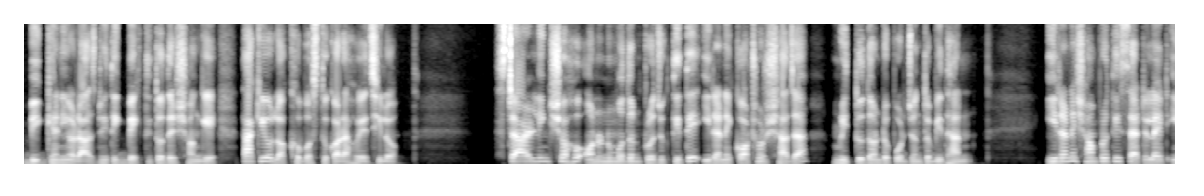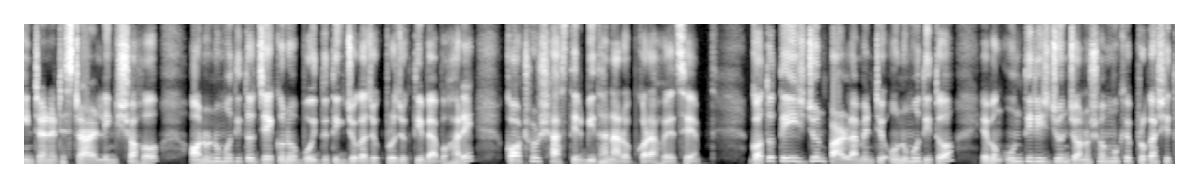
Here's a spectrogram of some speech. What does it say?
বিজ্ঞানী ও রাজনৈতিক ব্যক্তিত্বদের সঙ্গে তাকেও লক্ষ্যবস্তু করা হয়েছিল। স্টার্লিং সহ অননুমোদন প্রযুক্তিতে ইরানে কঠোর সাজা, মৃত্যুদণ্ড পর্যন্ত বিধান। ইরানে সম্প্রতি স্যাটেলাইট ইন্টারনেট স্টারলিং সহ অননুমোদিত যে কোনো বৈদ্যুতিক যোগাযোগ প্রযুক্তি ব্যবহারে কঠোর শাস্তির বিধান আরোপ করা হয়েছে। গত তেইশ জুন পার্লামেন্টে অনুমোদিত এবং উনতিরিশ জুন জনসম্মুখে প্রকাশিত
